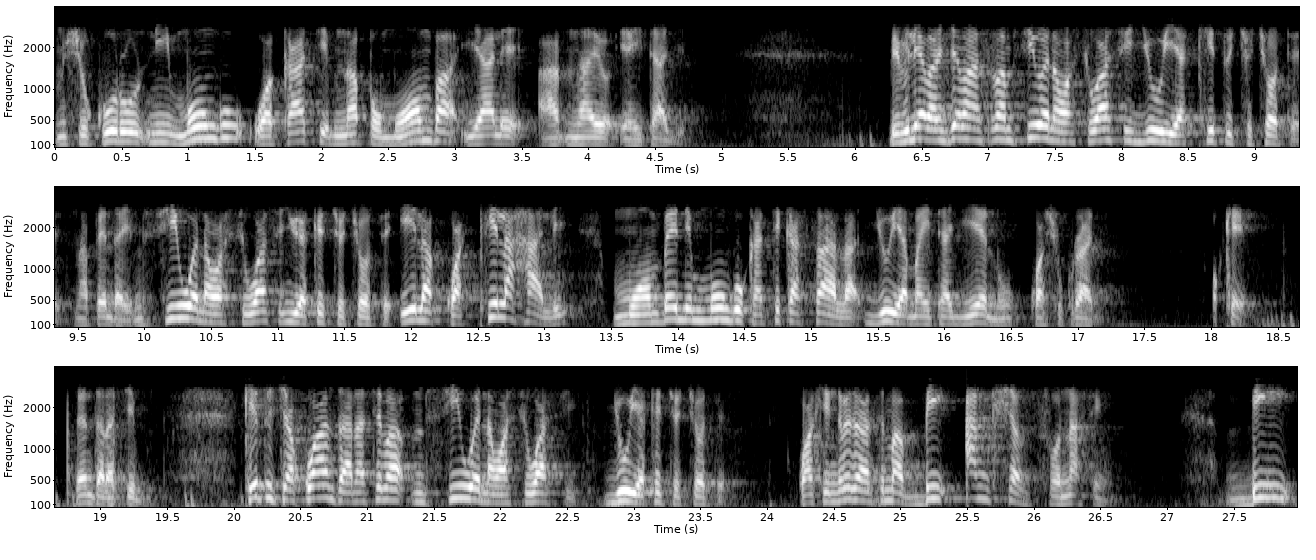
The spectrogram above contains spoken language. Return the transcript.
Mshukuru ni mungu wakati mnapomwomba yale mnayoyahitaji. Biblia habari njema anasema msiwe na wasiwasi juu ya kitu chochote. Napenda hii. Msiwe na wasiwasi juu ya kitu chochote ila kwa kila hali mwombeni mungu katika sala juu ya mahitaji yenu kwa shukrani. Okay taratibu kitu cha kwanza anasema msiwe na wasiwasi juu ya kitu chochote. Kwa kiingereza anasema be anxious for nothing. Be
